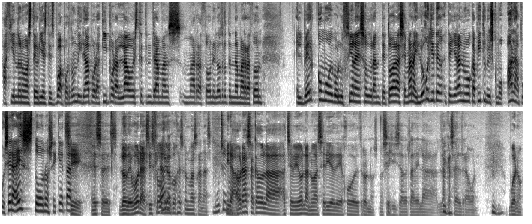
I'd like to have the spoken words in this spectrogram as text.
haciendo nuevas teorías, dices, Buah, ¿por dónde irá? Por aquí, por al lado, este tendrá más, más razón, el otro tendrá más razón. El ver cómo evoluciona eso durante toda la semana y luego ya te, te llega el nuevo capítulo y es como, ¡hala! Pues era esto, no sé qué, tal. Sí, eso es. Lo devoras, y es como que lo coges con más ganas. Mira, más ahora ha sacado la HBO la nueva serie de Juego de Tronos. No sé si sabes, la de la, la Casa del Dragón. Bueno,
